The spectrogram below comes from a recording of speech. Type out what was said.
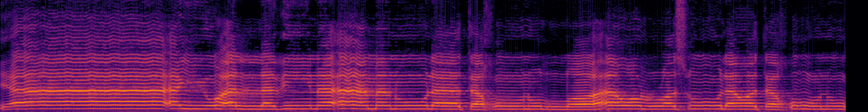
يا أيها الذين آمنوا لا تخونوا الله والرسول وتخونوا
